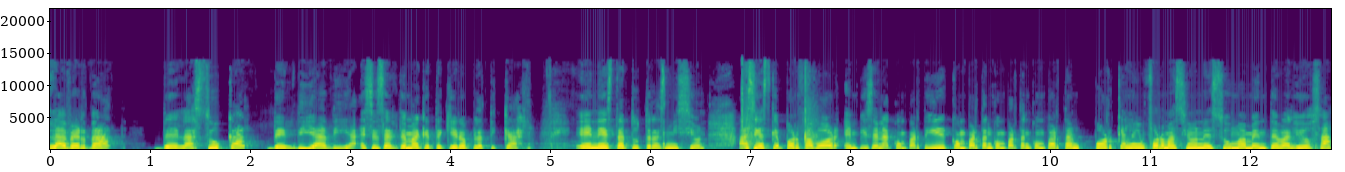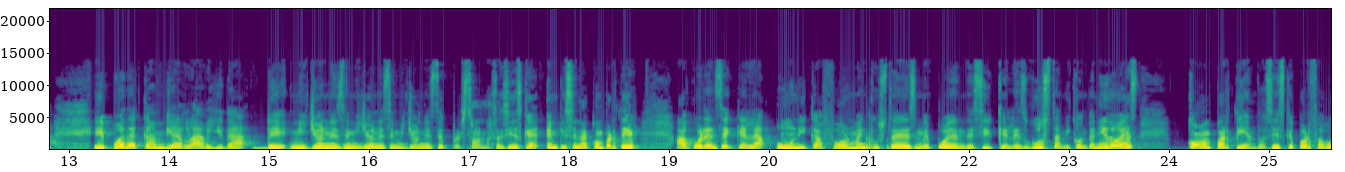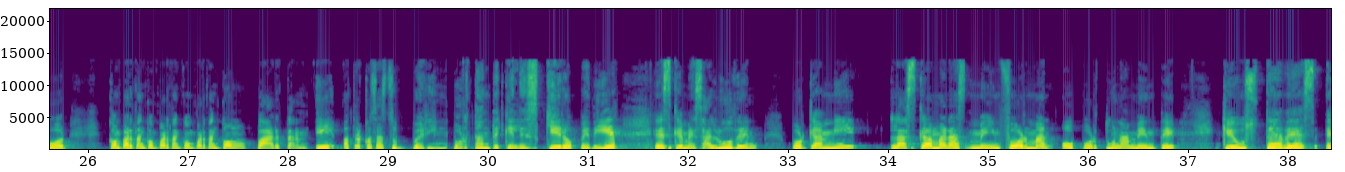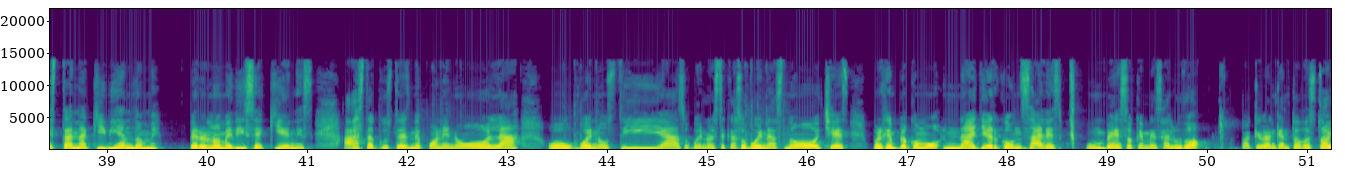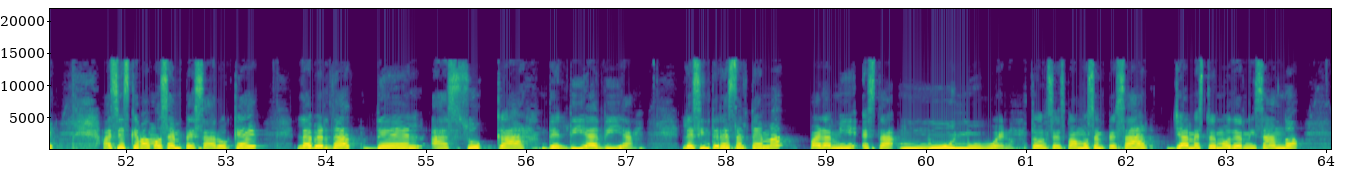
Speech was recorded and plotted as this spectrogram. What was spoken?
la verdad del azúcar del día a día. Ese es el tema que te quiero platicar en esta tu transmisión. Así es que por favor empiecen a compartir, compartan, compartan, compartan, porque la información es sumamente valiosa y puede cambiar la vida de millones de millones de millones de personas. Así es que empiecen a compartir. Acuérdense que la única forma en que ustedes me pueden decir que les gusta mi contenido es compartiendo. Así es que por favor, compartan, compartan, compartan, compartan. Y otra cosa súper importante que les quiero pedir es que me saluden, porque a mí las cámaras me informan oportunamente que ustedes están aquí viéndome pero no me dice quiénes. Hasta que ustedes me ponen hola o buenos días, bueno, en este caso buenas noches. Por ejemplo, como Nayer González, un beso que me saludó, para que vean que en todo estoy. Así es que vamos a empezar, ¿ok? La verdad del azúcar del día a día. ¿Les interesa el tema? Para mí está muy, muy bueno. Entonces, vamos a empezar. Ya me estoy modernizando.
